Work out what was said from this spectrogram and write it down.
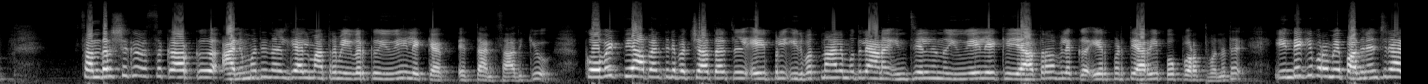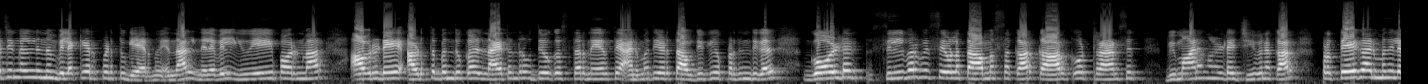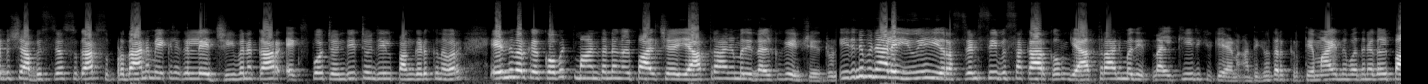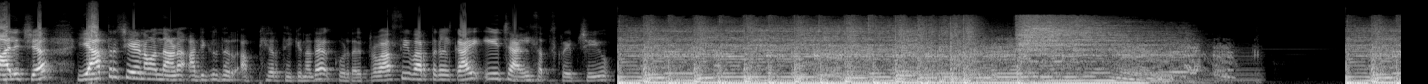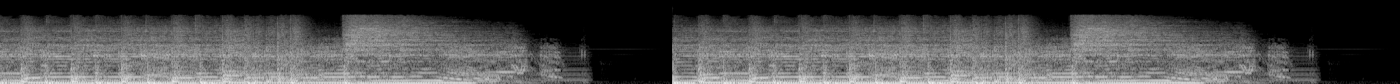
സന്ദർശക വിസക്കാർക്ക് അനുമതി നൽകിയാൽ മാത്രമേ ഇവർക്ക് യു എയിലേക്ക് എത്താൻ സാധിക്കൂ. കോവിഡ് വ്യാപനത്തിന്റെ പശ്ചാത്തലത്തിൽ ഏപ്രിൽ ഇരുപത്തിനാല് മുതലാണ് ഇന്ത്യയിൽ നിന്ന് യു എയിലേക്ക് യാത്രാ വിലക്ക് ഏർപ്പെടുത്തിയ അറിയിപ്പ് പുറത്തുവന്നത്. ഇന്ത്യയ്ക്ക് പുറമെ പതിനഞ്ച് രാജ്യങ്ങളിൽ നിന്നും വിലക്ക് ഏർപ്പെടുത്തുകയായിരുന്നു. എന്നാൽ നിലവിൽ യു എ പൗരന്മാർ അവരുടെ അടുത്ത ബന്ധുക്കൾ നയതന്ത്ര ഉദ്യോഗസ്ഥർ നേരത്തെ അനുമതിയെടുത്ത ഔദ്യോഗിക പ്രതിനിധികൾ ഗോൾഡൻ സിൽവർ വിസയുള്ള താമസക്കാർ കാർഗോ ട്രാൻസിറ്റ് വിമാനങ്ങളുടെ ജീവനക്കാർ പ്രത്യേക അനുമതി ലഭിച്ച ബിസിനസ്സുകാർ സുപ്രധാന മേഖലകളിലെ ജീവനക്കാർ എക്സ്പോ ട്വന്റി ട്വന്റിയിൽ പങ്കെടുക്കുന്നവർ എന്നിവർക്ക് കോവിഡ് മാനദണ്ഡങ്ങൾ പാലിച്ച് യാത്രാനുമതി നൽകുകയും ചെയ്തിട്ടുണ്ട്. ഇതിനു പിന്നാലെ യു എ ഇ റെസിഡൻസി വിസക്കാർക്കും യാത്രാനുമതി നൽകിയിരിക്കുകയാണ്. അധികൃതർ കൃത്യമായ നിബന്ധനകൾ പാലിച്ച് യാത്ര ചെയ്യണമെന്നാണ് അധികൃതർ അഭ്യർത്ഥിക്കുന്നത്. കൂടുതൽ പ്രവാസി വാർത്തകൾക്കായി ഈ ചാനൽ സബ്സ്ക്രൈബ് ചെയ്യൂ.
